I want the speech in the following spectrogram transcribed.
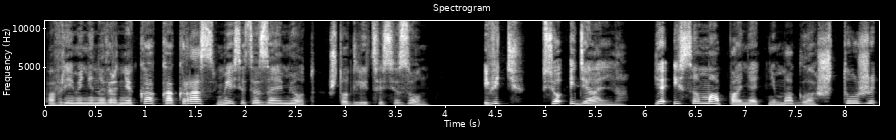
По времени наверняка как раз месяц и займет, что длится сезон. И ведь все идеально. Я и сама понять не могла, что же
